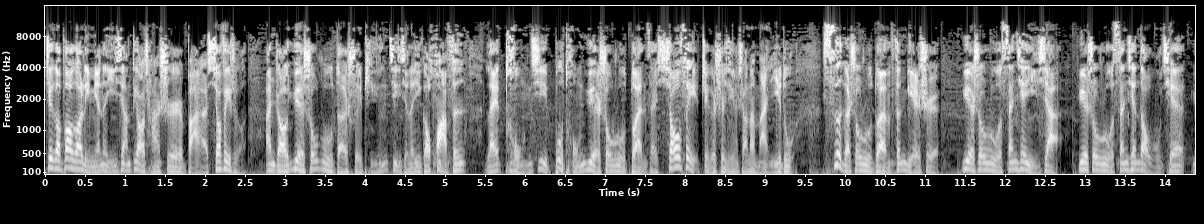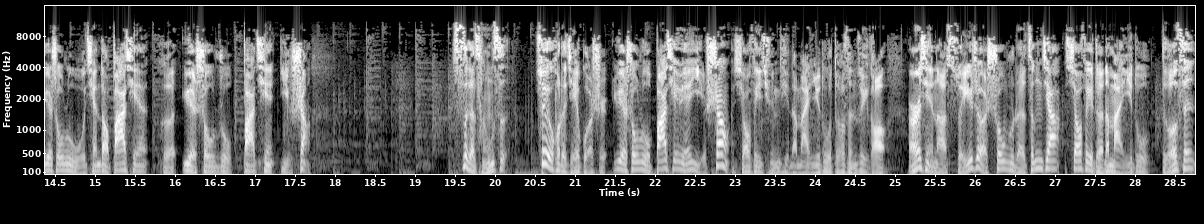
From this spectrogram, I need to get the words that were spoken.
这个报告里面的一项调查是把消费者按照月收入的水平进行了一个划分，来统计不同月收入段在消费这个事情上的满意度。四个收入段分别是月收入三千以下。月收入三千到五千，月收入五千到八千和月收入八千以上四个层次，最后的结果是月收入八千元以上消费群体的满意度得分最高，而且呢，随着收入的增加，消费者的满意度得分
